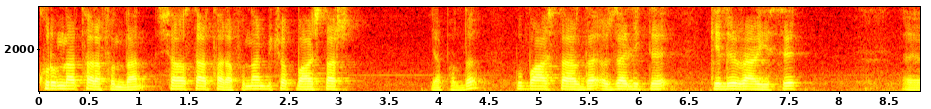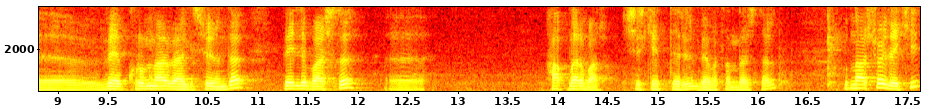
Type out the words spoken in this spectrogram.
kurumlar tarafından, şahıslar tarafından birçok bağışlar yapıldı. Bu bağışlarda özellikle gelir vergisi e, ve kurumlar vergisi yönünde belli başlı e, hakları var şirketlerin ve vatandaşların. Bunlar şöyle ki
